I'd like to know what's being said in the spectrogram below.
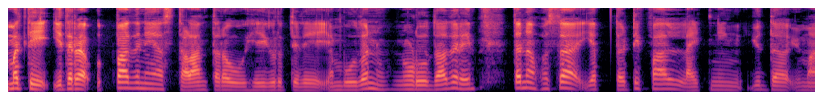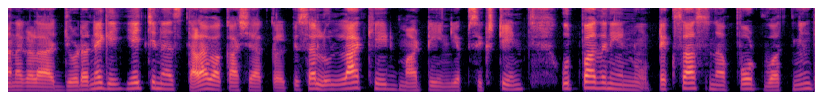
ಮತ್ತೆ ಇದರ ಉತ್ಪಾದನೆಯ ಸ್ಥಳಾಂತರವು ಹೇಗಿರುತ್ತದೆ ಎಂಬುದನ್ನು ನೋಡುವುದಾದರೆ, ತನ್ನ ಹೊಸ ಎಫ್ ತರ್ಟಿ ಫೈವ್ ಲೈಟ್ನಿಂಗ್ ಯುದ್ಧ ವಿಮಾನಗಳ ಜೋಡಣೆಗೆ ಹೆಚ್ಚಿನ ಸ್ಥಳಾವಕಾಶ ಕಲ್ಪಿಸಲು ಲಾಕ್ಹೀಡ್ ಮಾರ್ಟಿನ್ ಎಫ್ ಸಿಕ್ಸ್ಟೀನ್ ಉತ್ಪಾದನೆಯನ್ನು ಟೆಕ್ಸಾಸ್ನ ಫೋರ್ಟ್ ವರ್ತ್ನಿಂದ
